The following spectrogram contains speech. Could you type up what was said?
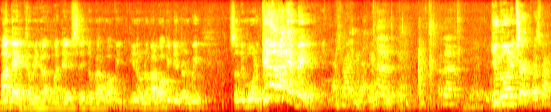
my daddy coming up, my daddy said, no matter what we, you know, no matter what we did during the week, Sunday morning, get up out that bed. That's right. You going to church. That's right.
